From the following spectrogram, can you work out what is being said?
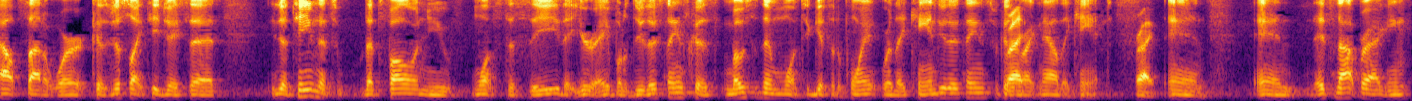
outside of work. Because just like TJ said, the team that's that's following you wants to see that you're able to do those things because most of them want to get to the point where they can do their things because right, right now they can't. Right. And and it's not bragging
